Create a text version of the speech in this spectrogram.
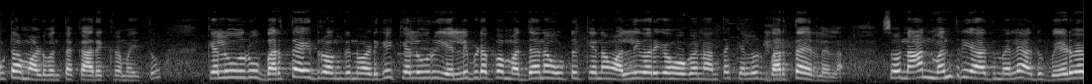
ಊಟ ಮಾಡುವಂಥ ಕಾರ್ಯಕ್ರಮ ಇತ್ತು. ಕೆಲವರು ಬರ್ತಾ ಇದ್ರು ಅಂಗನವಾಡಿಗೆ, ಕೆಲವರು ಎಲ್ಲಿ ಬಿಡಪ್ಪ ಮಧ್ಯಾಹ್ನ ಊಟಕ್ಕೆ ನಾವು ಅಲ್ಲಿವರೆಗೆ ಹೋಗೋಣ ಅಂತ ಕೆಲವರು ಬರ್ತಾ ಇರಲಿಲ್ಲ. ಸೊ ನಾನು ಮಂತ್ರಿ ಆದಮೇಲೆ ಅದು ಬೇಡವೇ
